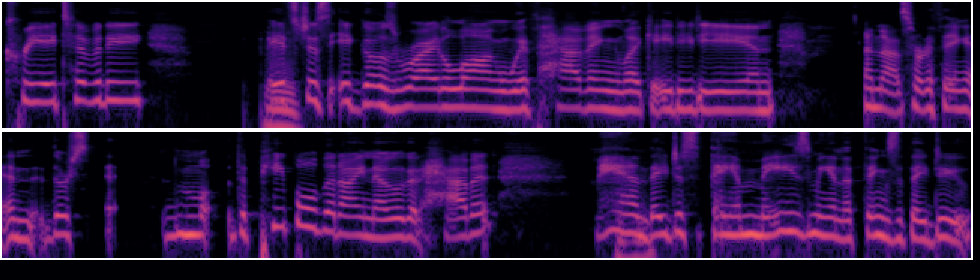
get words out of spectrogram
creativity mm. it's just it goes right along with having like add and and that sort of thing. And there's the people that I know that have it, man, mm-hmm. they just they amaze me in the things that they do.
